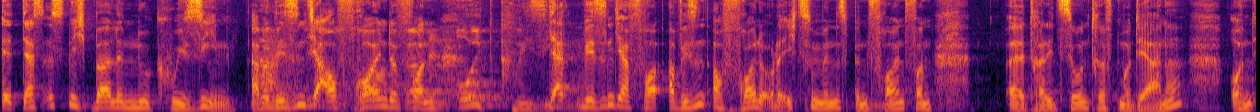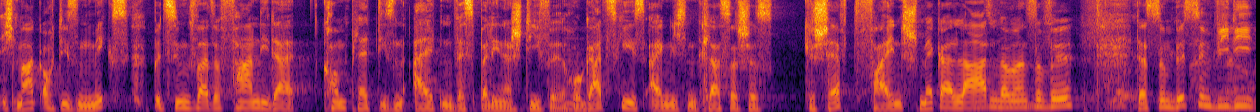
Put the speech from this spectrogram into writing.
äh, das ist nicht Berlin nur Cuisine. Aber wir sind ja auch Freunde von. Old Cuisine. Ja, wir sind ja wir sind auch Freunde, oder ich zumindest bin Freund von äh, Tradition trifft Moderne. Und ich mag auch diesen Mix, beziehungsweise fahren die da komplett diesen alten Westberliner Stiefel. Rogatski ist eigentlich ein klassisches Geschäft, Feinschmeckerladen, wenn man so will. Das ist so ein bisschen wie die,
